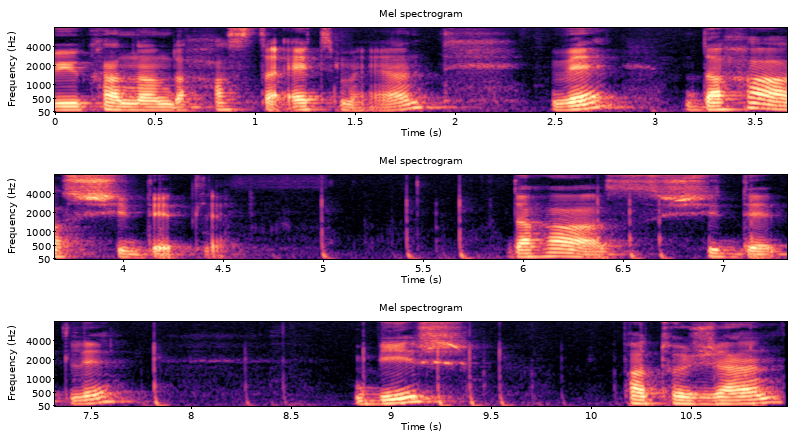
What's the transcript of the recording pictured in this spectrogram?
büyük anlamda hasta etmeyen ve daha az şiddetli daha az şiddetli bir patojen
